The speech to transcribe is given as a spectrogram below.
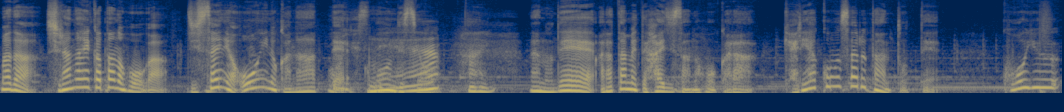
まだ知らない方の方が実際には多いのかなって思うんですよ。はい。なので改めてハイジさんの方からキャリアコンサルタントってこういう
